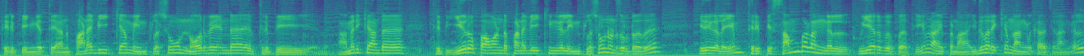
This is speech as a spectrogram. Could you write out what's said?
திருப்பி இங்கத்தையான பணவீக்கம் இன்ஃப்ளஷன் நோர்வேண்ட திருப்பி அமெரிக்காண்ட திருப்பி யூரோப்பாவாண்ட பணவீக்கங்கள் இன்ஃப்ளஷன் சொல்றது இதுகளையும் திருப்பி சம்பளங்கள் உயர்வு பற்றியும் நான் இப்போ நான் இதுவரைக்கும் நாங்கள் காய்ச்சினாங்கள்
